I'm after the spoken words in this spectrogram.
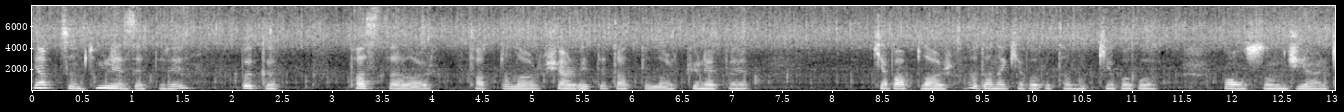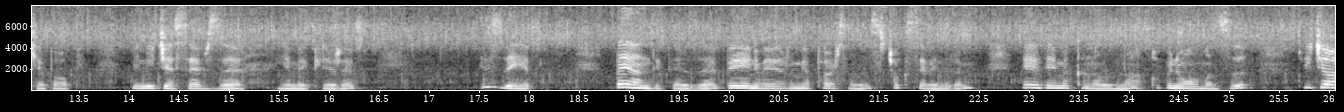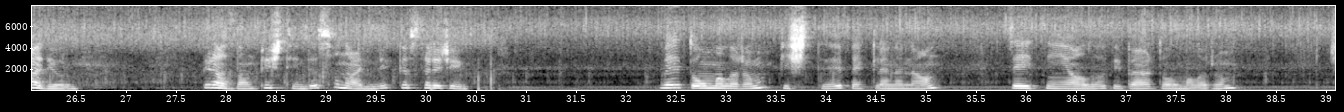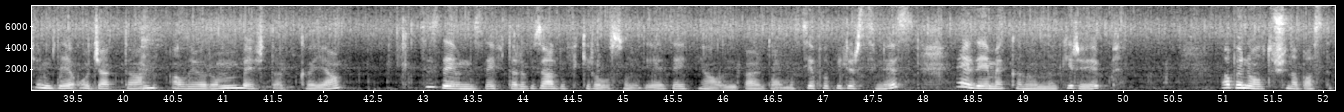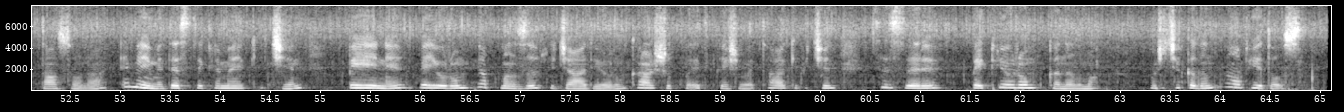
yaptığım tüm lezzetleri bakıp pastalar, tatlılar, şerbetli tatlılar, künefe, kebaplar, Adana kebabı, tavuk kebabı olsun, ciğer kebap ve nice sebze yemekleri izleyip beğendiklerinize beğeni ve yorum yaparsanız çok sevinirim. Evde Yemek kanalına abone olmanızı rica ediyorum. Birazdan piştiğinde son halini göstereceğim. Ve dolmalarım pişti. Beklenen an. Zeytinyağlı biber dolmalarım. Şimdi ocaktan alıyorum 5 dakikaya. Siz de evinizde iftara güzel bir fikir olsun diye zeytinyağlı biber dolması yapabilirsiniz. Evde yemek kanalına girip abone ol tuşuna bastıktan sonra emeğimi desteklemek için beğeni ve yorum yapmanızı rica ediyorum. Karşılıklı etkileşim ve takip için sizleri bekliyorum kanalıma. Hoşçakalın, afiyet olsun.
